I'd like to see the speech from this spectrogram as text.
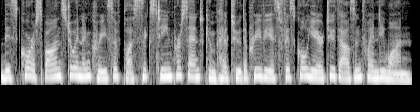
this corresponds to an increase of plus 16% compared to the previous fiscal year 2021.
